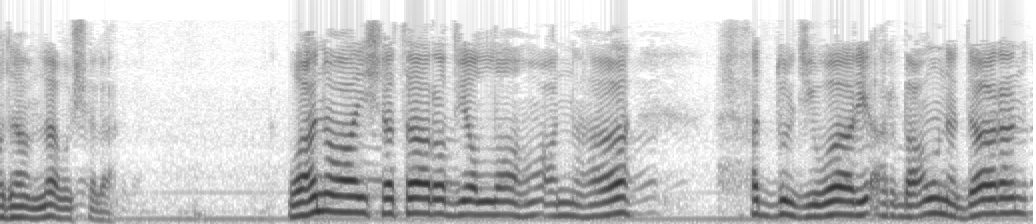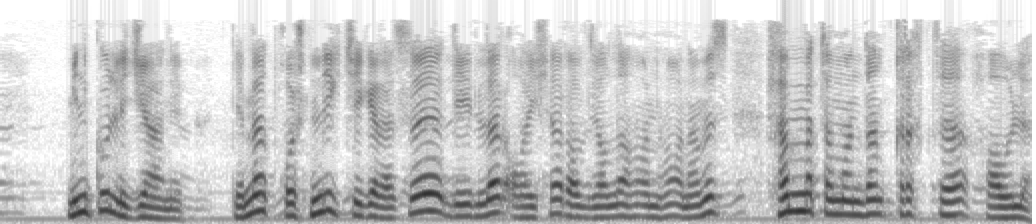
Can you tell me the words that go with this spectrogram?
odamlar o'shalar وعن عائشة رضي الله عنها haddul jivari arbauna daran min kulli janib. Demak qo'shnilik chegarasi deydilar oysha roziyallohu anhu onamiz hamma tomondan qirqta hovli.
